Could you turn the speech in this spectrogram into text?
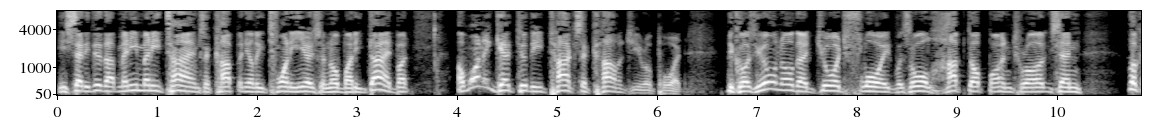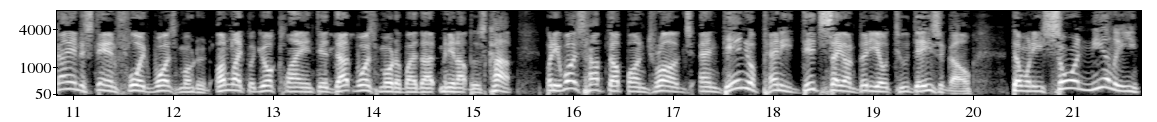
he said he did that many, many times, a cop for nearly 20 years and nobody died. But I want to get to the toxicology report because we all know that George Floyd was all hopped up on drugs. And look, I understand Floyd was murdered. Unlike what your client did, that was murder by that Minneapolis cop. But he was hopped up on drugs. And Daniel Penny did say on video two days ago that when he saw Neely,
